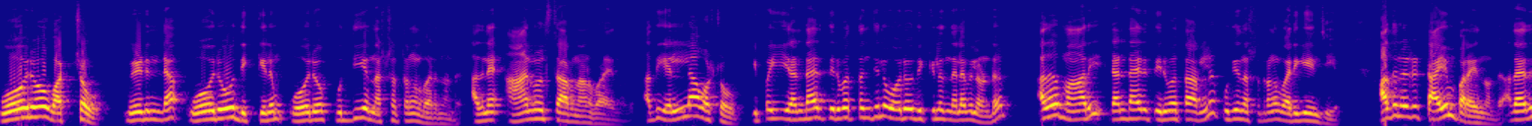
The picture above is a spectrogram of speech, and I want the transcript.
ഓരോ വർഷവും വീടിന്റെ ഓരോ ദിക്കിലും ഓരോ പുതിയ നക്ഷത്രങ്ങൾ വരുന്നുണ്ട്. അതിനെ ആനുവൽ സ്റ്റാർ എന്നാണ് പറയുന്നത്. അത് എല്ലാ വർഷവും. ഇപ്പൊ ഈ രണ്ടായിരത്തി ഇരുപത്തി അഞ്ചിൽ ഓരോ ദിക്കിലും നിലവിലുണ്ട്. അത് മാറി രണ്ടായിരത്തി ഇരുപത്തി ആറിൽ പുതിയ നക്ഷത്രങ്ങൾ വരികയും ചെയ്യും. അതിനൊരു ടൈം പറയുന്നുണ്ട്. അതായത്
